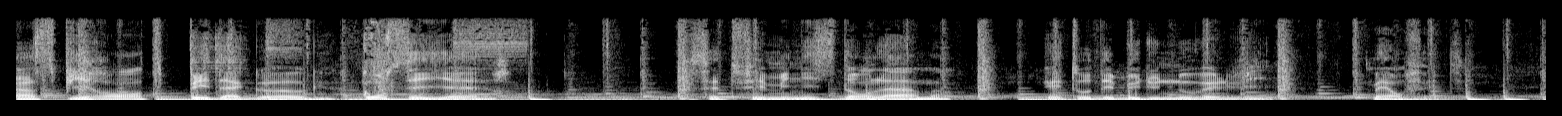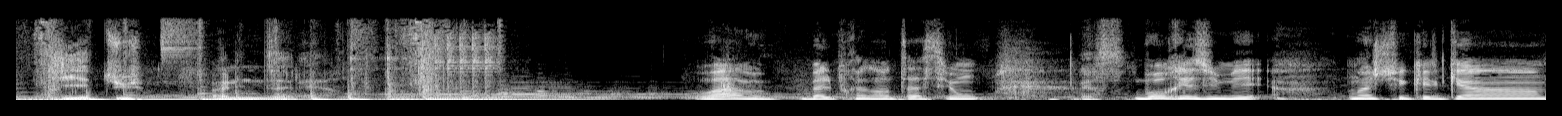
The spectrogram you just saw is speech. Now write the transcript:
Inspirante, pédagogue, conseillère, cette féministe dans l'âme est au début d'une nouvelle vie. Mais en fait, qui es-tu, Aline Zeller? Waouh, belle présentation. Merci. Beau résumé. Moi, je suis quelqu'un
